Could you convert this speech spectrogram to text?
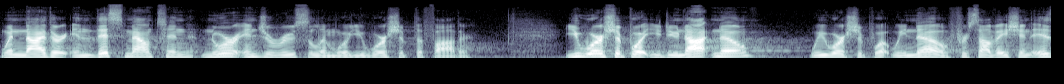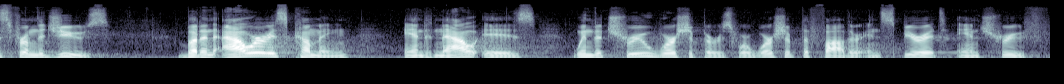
when neither in this mountain nor in Jerusalem will you worship the Father. You worship what you do not know, we worship what we know, for salvation is from the Jews. But an hour is coming, and now is, when the true worshippers will worship the Father in spirit and truth.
